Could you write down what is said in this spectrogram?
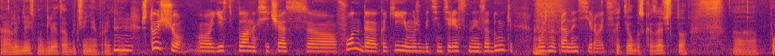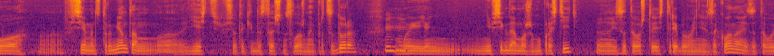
людей смогли это обучение пройти. Угу. Что еще есть в планах сейчас фонда? Какие, может быть, интересные задумки можно проанонсировать? Хотел бы сказать, что по всем инструментам есть все-таки достаточно сложная процедура. Угу. Мы ее не всегда можем упростить. Э, из-за того, что есть требования закона, из-за того,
